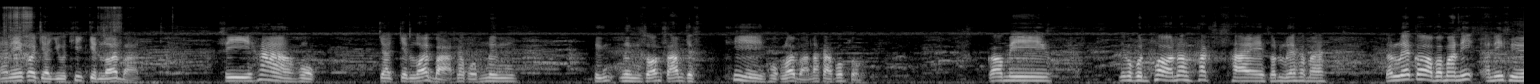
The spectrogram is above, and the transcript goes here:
อันนี้ก็จะอยู่ที่เจ็ดร้อยบาทสี่ห้าหกจะเจ็ดร้อยบาทครับผมหนึ่งถึงหนึ่งสองสามจะที่หกร้อยบาทราคาพร้อมส่งก็มีนี่ก็คุณพ่อเนาะทักทายสนเลื้อเข้ามา สวนเลื้อยก็ประมาณนี้ อันนี้คือ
